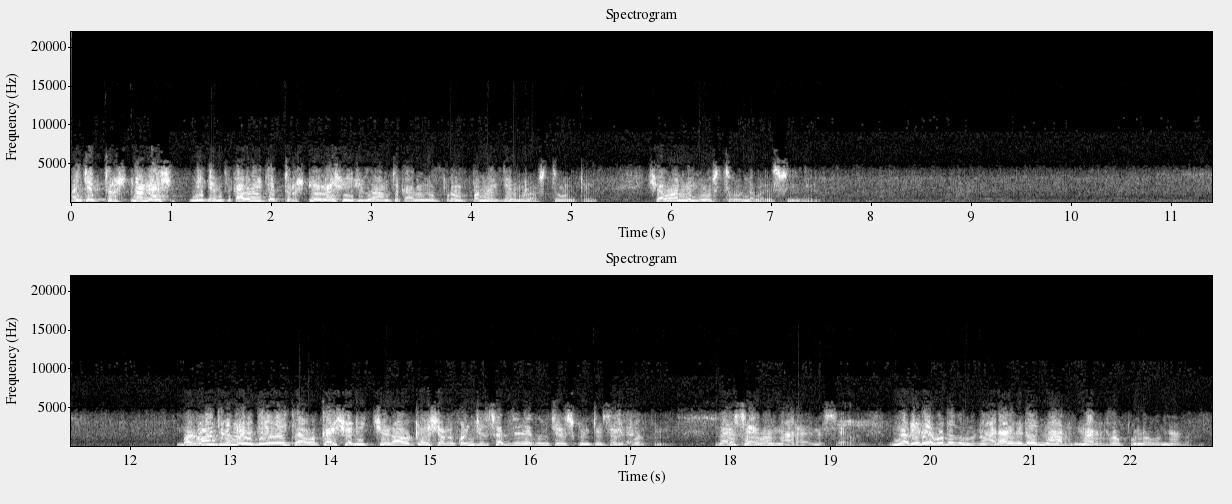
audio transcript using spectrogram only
అంటే తృష్ణ నశి నీకు ఎంతకాలం అయితే తృష్ణ నశించదో అంతకాలం నువ్వు పునర్జన్మలు వస్తూ ఉంటాయి. శవాలను మోస్తూ ఉండవలసింది. భగవంతుడు మనకి ఏవైతే అవకాశాలు ఇచ్చాడో. అవకాశాన్ని కొంచెం సద్వినియోగం చేసుకుంటే సరిపోతుంది. నరసేవ నారాయణ సేవ. నరుడు ఎవడు? నారాయణుడే నార నర రూపంలో ఉన్నాడు.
